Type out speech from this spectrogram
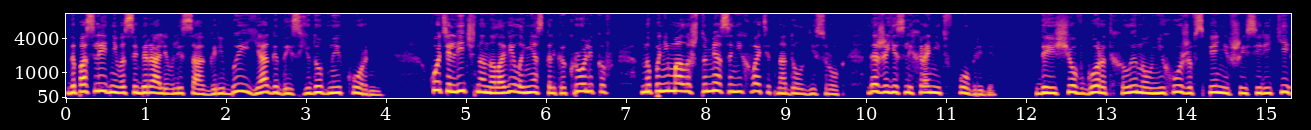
До последнего собирали в лесах грибы, ягоды и съедобные корни. Котя лично наловила несколько кроликов, но понимала, что мяса не хватит на долгий срок, даже если хранить в погребе. Да еще в город хлынул не хуже вспенившейся реки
